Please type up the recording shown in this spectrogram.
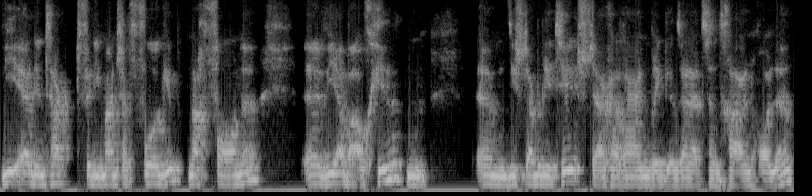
wie er den Takt für die Mannschaft vorgibt, nach vorne, äh, wie er aber auch hinten ähm, die Stabilität stärker reinbringt in seiner zentralen Rolle.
